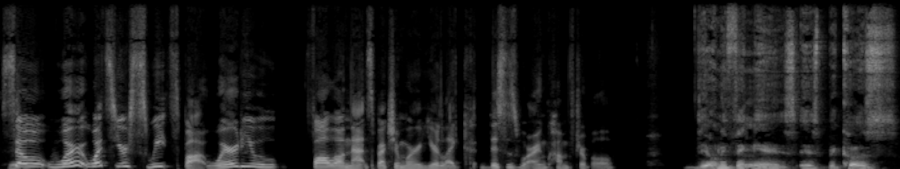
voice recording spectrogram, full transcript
So where what's your sweet spot? Where do you fall on that spectrum where you're like, this is where I'm comfortable? The only thing is, is because,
